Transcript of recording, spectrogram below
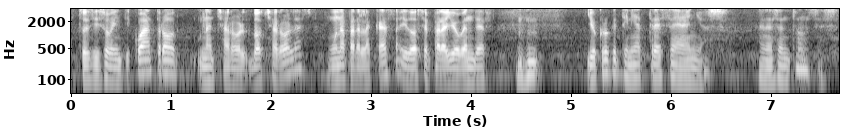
Entonces hizo 24, una charol, dos charolas, una para la casa y 12 para yo vender. Yo creo que tenía 13 años en ese entonces.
